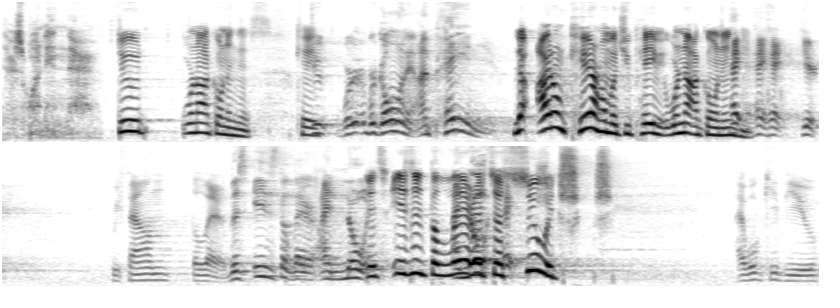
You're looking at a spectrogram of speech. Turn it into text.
There's one in there. Dude, we're not going in this. Okay. Dude, we're, we're going in. I'm paying you. No, I don't care how much you pay me. We're not going in Hey, here. hey, hey, hey, here. We found the lair. This is the lair. I know it. It isn't the I lair. know- It's a hey, sewage. shh, shh. I will give you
